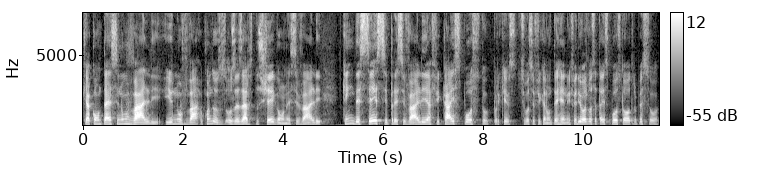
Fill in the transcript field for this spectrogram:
que acontece num vale. E no va quando os, os exércitos chegam nesse vale, quem descesse para esse vale ia ficar exposto, porque se você fica num terreno inferior, você está exposto a outra pessoa.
